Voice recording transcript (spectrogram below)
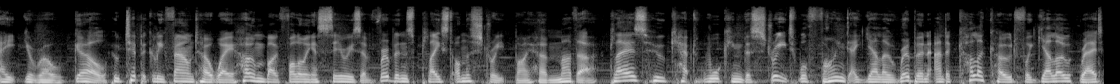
eight year old girl who typically found her way home by following a series of ribbons placed on the street by her mother. Players who kept walking the street will find a yellow ribbon and a color code for yellow, red,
